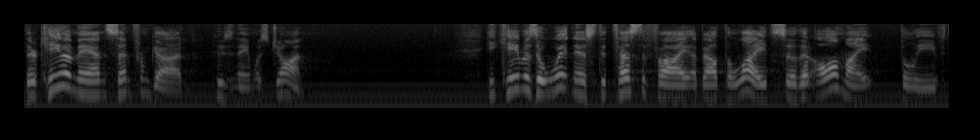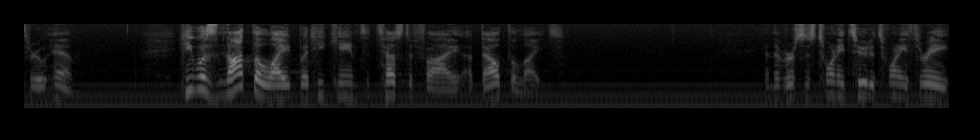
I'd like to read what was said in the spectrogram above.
There came a man sent from God whose name was John. He came as a witness to testify about the light so that all might believe through him. He was not the light, but he came to testify about the light. And then verses 22 to 23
